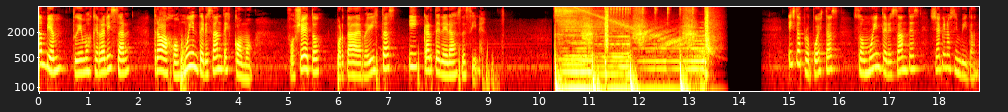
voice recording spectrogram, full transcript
También tuvimos que realizar trabajos muy interesantes como folletos, portada de revistas y carteleras de cine. Estas propuestas son muy interesantes ya que nos invitan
